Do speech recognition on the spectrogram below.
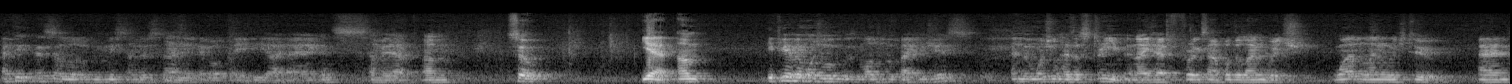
I think there's a lot of misunderstanding about API, and I can sum it up. Um, so, yeah, um, if you have a module with multiple packages, and the module has a stream, and I have, for example, the language one, language two, and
